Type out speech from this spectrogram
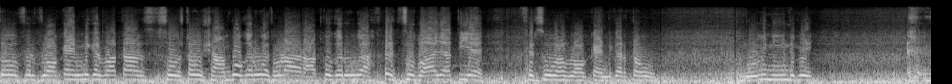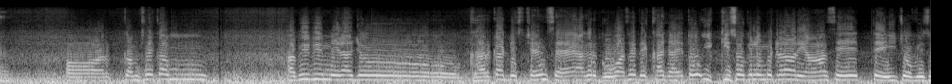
तो फिर ब्लॉग एंड नहीं कर पाता। सोचता हूँ शाम को करूँगा, थोड़ा रात को करूँगा, फिर सुबह आ जाती है, फिर सुबह ब्लॉग एंड करता हूँ। वो भी नींद में। और कम से कम अभी भी मेरा जो घर का डिस्टेंस है, अगर गोवा से देखा जाए तो 2100 किलोमीटर और यहाँ से तेईस, चौबीस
